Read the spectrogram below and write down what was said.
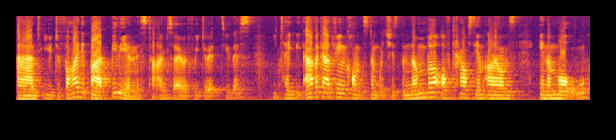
and you divide it by a billion this time, so if we do it do this, you take the Avogadrian constant, which is the number of calcium ions in a mole,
